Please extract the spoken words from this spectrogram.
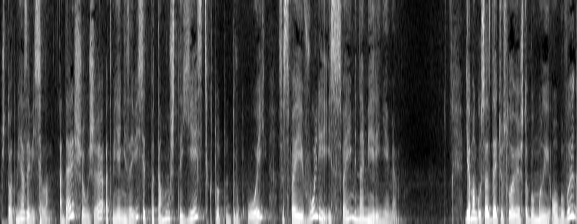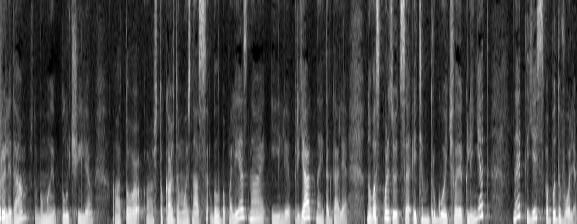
что от меня зависело. А дальше уже от меня не зависит, потому что есть кто-то другой со своей волей и со своими намерениями. Я могу создать условия, чтобы мы оба выиграли, да, чтобы мы получили то, а, что каждому из нас было бы полезно или приятно и так далее. Но воспользуется этим другой человек или нет, на это есть свобода воли.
